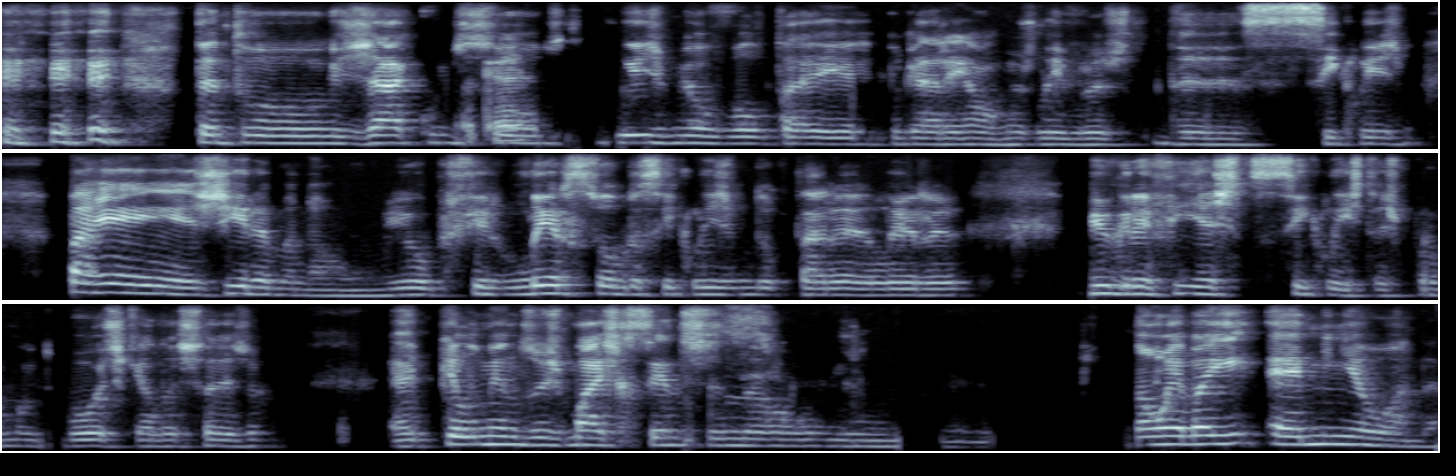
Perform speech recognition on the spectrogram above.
Portanto, já começou o ciclismo, eu voltei a pegar em alguns livros de ciclismo. Pá, é gira, mas não. Eu prefiro ler sobre o ciclismo do que estar a ler biografias de ciclistas, por muito boas que elas sejam. Eh, Pelo menos os mais recentes não, não é bem a minha onda.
